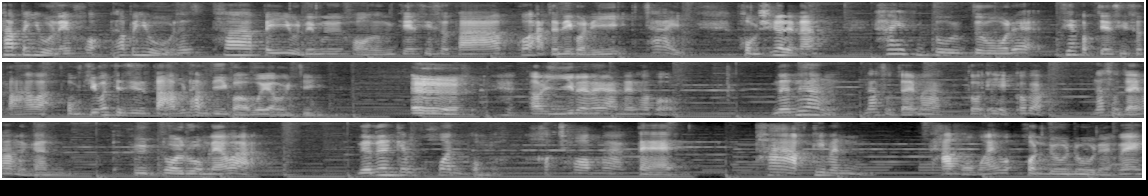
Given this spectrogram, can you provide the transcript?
ถ้าไปอยู่ในถ้าไปอยู่ถ้าถ้าไปอยู่ในมือของเจซีสตาร์ก็อาจจะดีกว่านี้ ใช่ ผมเชื่อเลยนะให้สตูดิโอเนี่ยเทียบกับเจซีสตาร์อะผมคิดว่าเจซีสตาร์มันทำดีกว่าเว้ยเอาจริงๆ เออ เอาอย่างนี้เลยแล้วกันนะครับผมเนื้อเรื่องน่าสนใจมาก ตัวเอกก็แบบน่าสนใจมากเหมือนกัน คือโดยรวมแล้วอะเนื้อเรื่องเข้มข้นผมชอบมาก แต่ภาพที่มันทำออกมาให้คนดูดูเนี่ยแม่ง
